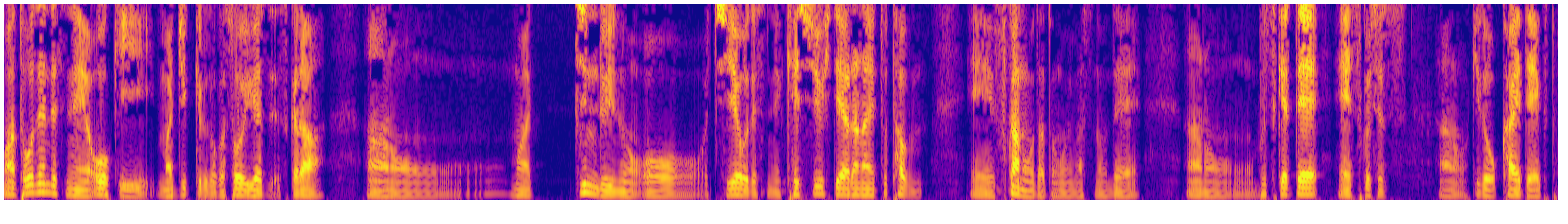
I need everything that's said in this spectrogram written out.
まあ当然ですね、大きい、まあ10キロとかそういうやつですから、あのー、まあ人類の知恵をですね、結集してやらないと多分、えー、不可能だと思いますので、あのー、ぶつけて、え少しずつ、あの、軌道を変えていくと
